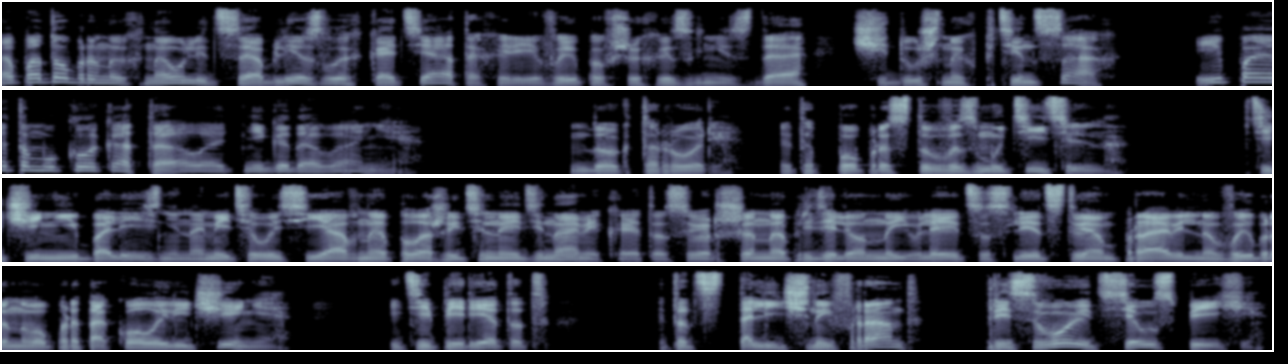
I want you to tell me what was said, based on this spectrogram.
о подобранных на улице облезлых котятах или выпавших из гнезда тщедушных птенцах, и поэтому клокотала от негодования. Доктор Рори, это попросту возмутительно. В течение болезни наметилась явная положительная динамика, это совершенно определенно является следствием правильно выбранного протокола лечения. И теперь этот, этот столичный франт присвоит все успехи.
